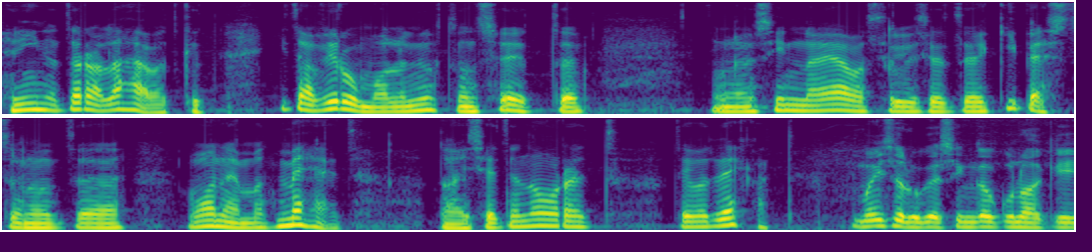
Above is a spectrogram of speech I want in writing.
Ja nii nad ära lähevadki, et Ida-Virumaal on juhtunud see, et sinna jäävad sellised kibestunud vanemad mehed, naised ja noored teevad vehkat ma ise lugesin ka kunagi,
